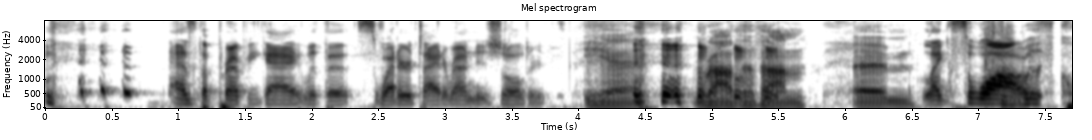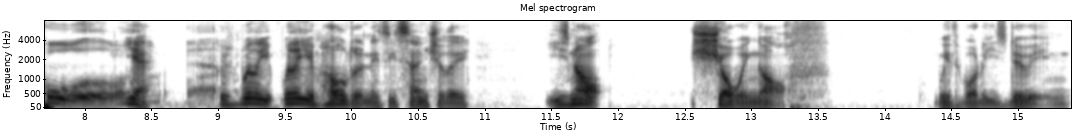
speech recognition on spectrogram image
as the preppy guy with the sweater tied around his shoulders. Yeah, rather than um, Like suave, Will- cool. yeah, because William William Holden is essentially he's not showing off with what he's doing.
